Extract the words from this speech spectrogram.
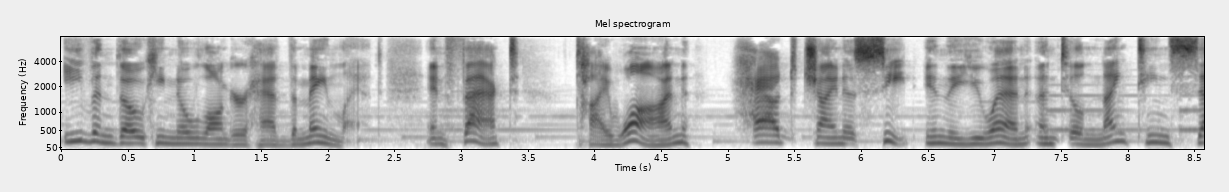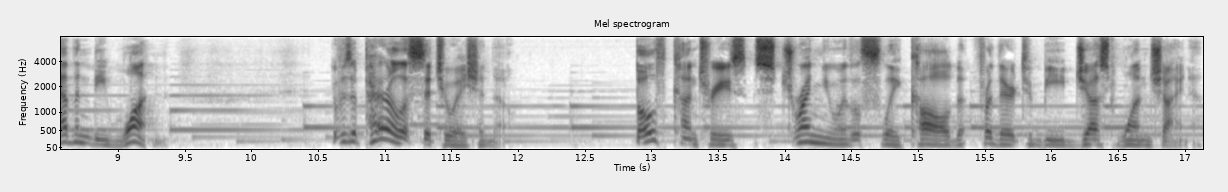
even though he no longer had the mainland. In fact, Taiwan had China's seat in the UN until 1971. It was a perilous situation, though. Both countries strenuously called for there to be just one China.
